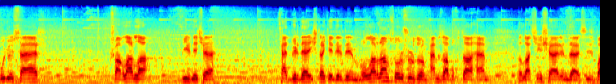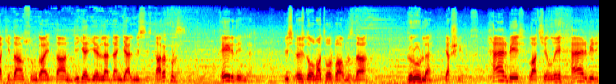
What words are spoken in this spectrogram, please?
Bu gün səhər uşaqlarla bir neçə tədbirdə iştirak edirdim. Onlardan soruşurdum həm Zabuqda, həm Laçın şəhərində siz Bakıdan, Sumqayıtdan, digər yerlərdən gəlmisiniz. Darıxmırsınızmı? Xeyr deyirlər. Biz öz doğma torpağımızda qürurla yaşayırıq. Hər bir Laçınlı, hər bir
